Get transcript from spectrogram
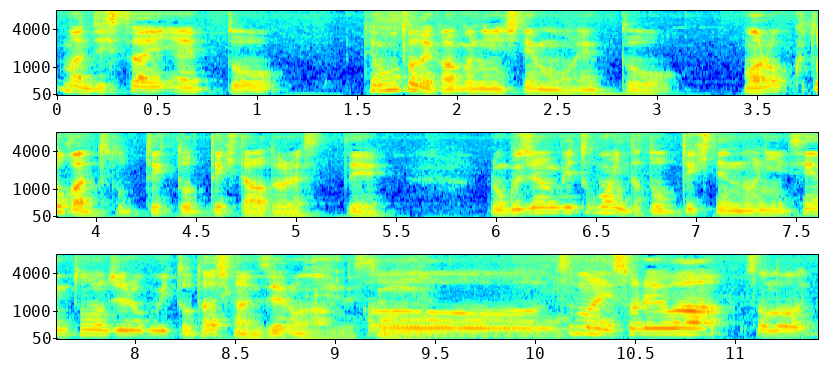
まあ実際、えっと、手元で確認しても、えっと、マロックとかで取って取ってきたアドレスって、64ビットポインター取ってきてるのに、先頭の16ビット確かに0なんですあよね。ーつまりそれはその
